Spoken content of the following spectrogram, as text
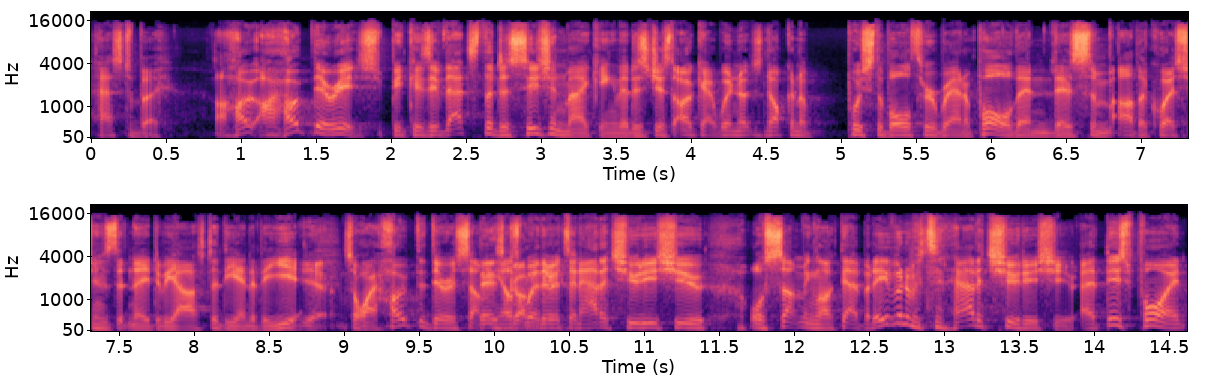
Has to be. I hope, I hope there is, because if that's the decision making that is just, okay, we're not, not going to push the ball through Brandon Paul, then there's some other questions that need to be asked at the end of the year. Yeah. So I hope that there is something There's else, whether be. it's an attitude issue or something like that. But even if it's an attitude issue, at this point,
